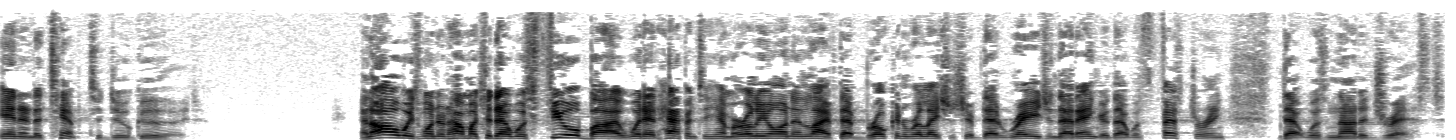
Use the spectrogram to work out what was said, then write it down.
in an attempt to do good. And I always wondered how much of that was fueled by what had happened to him early on in life, that broken relationship, that rage and that anger that was festering, that was not addressed.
